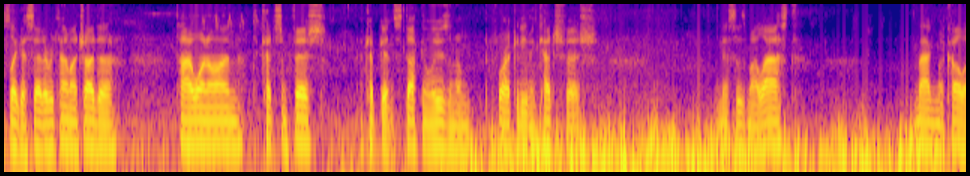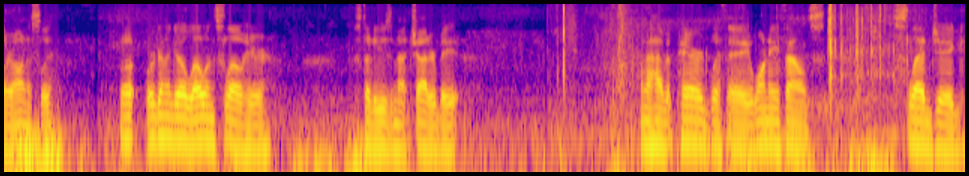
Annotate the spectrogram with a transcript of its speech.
So like I said, every time I tried to tie one on to catch some fish, I kept getting stuck and losing them before I could even catch fish. And this is my last magma color, honestly. But we're gonna go low and slow here instead of using that chatterbait. And I have it paired with a 1 8 ounce sled jig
